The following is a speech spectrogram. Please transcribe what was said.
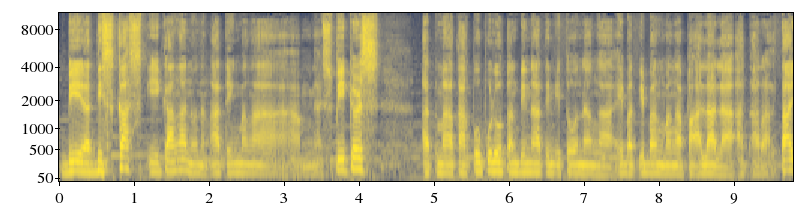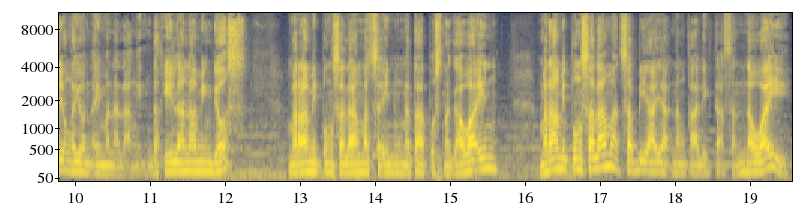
be ah, discussed ika nga no ng ating mga um, speakers at makapupulutan din natin ito ng ah, iba't ibang mga paalala at aral. Tayo ngayon ay manalangin. Dakila naming Diyos, marami pong salamat sa inyong natapos na gawain. Marami pong salamat sa biyaya ng kaligtasan. Naway,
